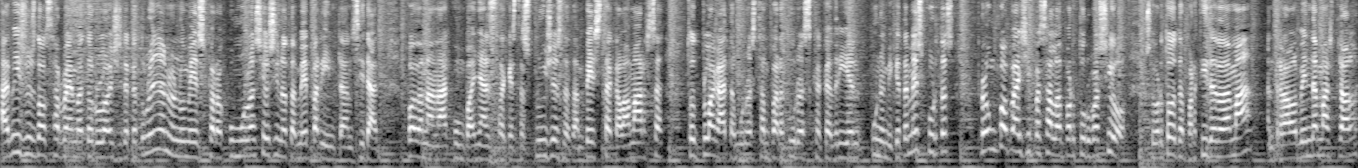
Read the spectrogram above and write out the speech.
Avisos del Servei Meteorològic de Catalunya no només per acumulació, sinó també per intensitat. Poden anar acompanyats d'aquestes pluges, de tempesta, calamarsa, tot plegat amb unes temperatures que quedarien una miqueta més curtes, però un cop hagi passat la pertorbació, sobretot a partir de demà, entrarà el vent de mestral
